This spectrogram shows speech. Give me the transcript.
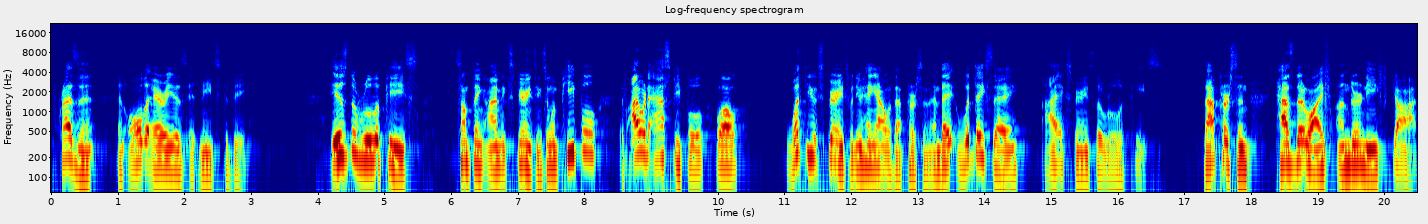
present in all the areas it needs to be? Is the rule of peace something I'm experiencing? So when people, if I were to ask people, well, what do you experience when you hang out with that person? And they, would they say, I experience the rule of peace. That person has their life underneath God.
